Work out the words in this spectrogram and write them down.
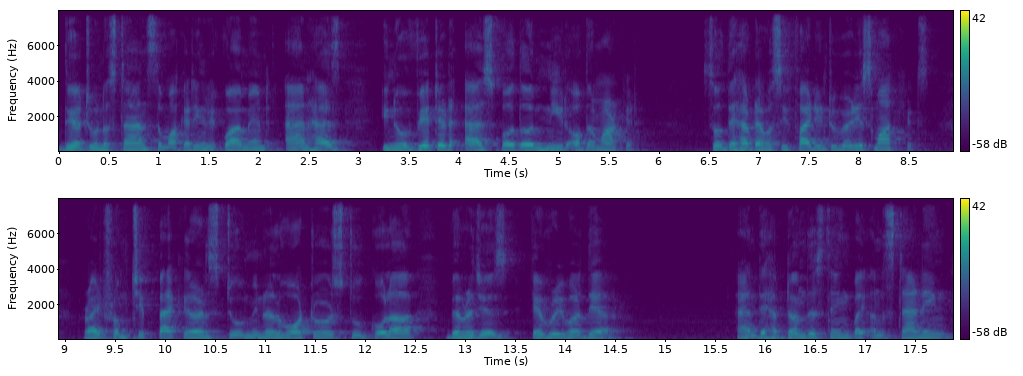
there to understand the marketing requirement and has innovated as per the need of the market. So they have diversified into various markets, right from chip packers to mineral waters to cola beverages, everywhere there. And they have done this thing by understanding,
